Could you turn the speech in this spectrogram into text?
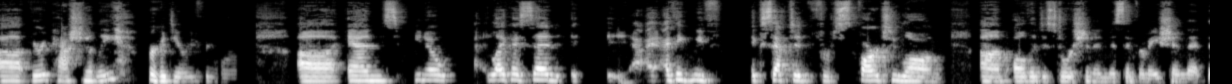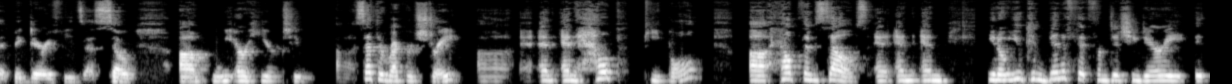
uh, very passionately for a dairy free world. Uh, and, you know, like I said, it, it, I, I, think we've accepted for far too long um, all the distortion and misinformation that, that big dairy feeds us. So um, we are here to uh, set the record straight uh, and and help people uh, help themselves and, and, and, you know, you can benefit from ditching dairy. It,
